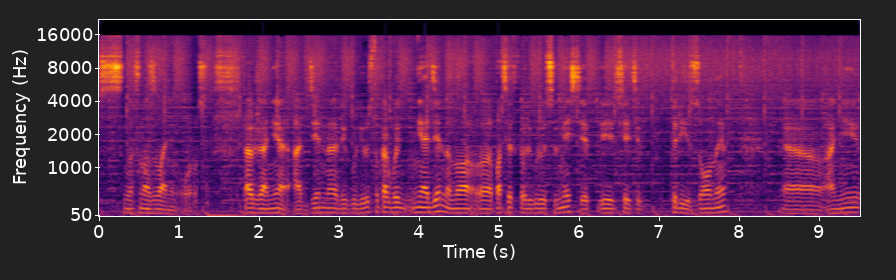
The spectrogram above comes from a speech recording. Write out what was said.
с, с названием Orus. Также они отдельно регулируются, ну как бы не отдельно, но э, подсветка регулируется вместе. И все эти три зоны, э, они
